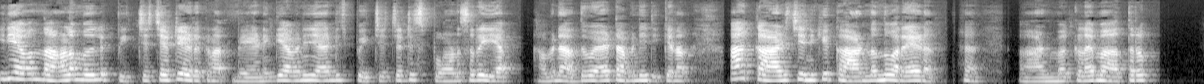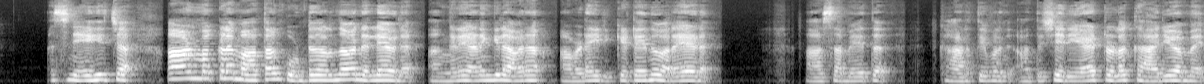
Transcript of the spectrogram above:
ഇനി അവൻ നാളെ മുതൽ പിച്ചച്ചട്ടി എടുക്കണം. വേണമെങ്കിൽ അവന് ഞാൻ പിച്ചച്ചട്ടി സ്പോൺസർ ചെയ്യാം. അവൻ അതുമായിട്ട് അവൻ ഇരിക്കണം. ആ കാഴ്ച എനിക്ക് കാണണമെന്ന് പറയണം. ഹ, ആൺമക്കളെ മാത്രം സ്നേഹിച്ച ആൺമക്കളെ മാത്രം കൊണ്ടു നടന്നവനല്ലേ അവന്. അങ്ങനെയാണെങ്കിൽ അവന് അവിടെ ഇരിക്കട്ടെ എന്ന് പറയാണ്. ആ സമയത്ത് കാർത്തി പറഞ്ഞു അത് ശരിയായിട്ടുള്ള കാര്യം അമ്മേ.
